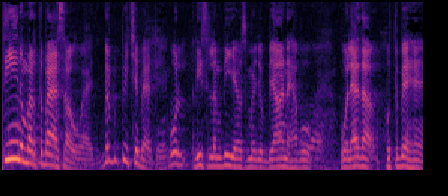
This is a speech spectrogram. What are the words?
तीन मरतबा ऐसा हुआ है, बिल्कुल पीछे बैठे हैं। वो रीस लंबी है, उसमें जो बयान है, वो वो लहदा खुतबे हैं।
